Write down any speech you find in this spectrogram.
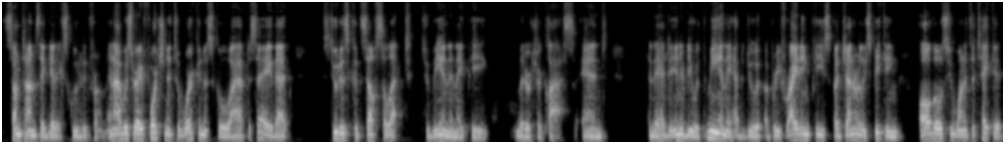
sometimes they get excluded from. And I was very fortunate to work in a school, I have to say, that students could self-select to be in an AP literature class. And and they had to interview with me and they had to do a brief writing piece, but generally speaking, all those who wanted to take it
